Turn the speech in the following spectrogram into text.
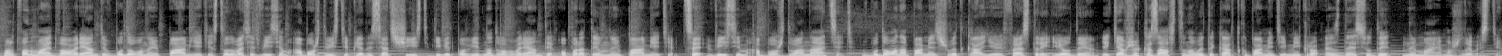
Смартфон має два варіанти вбудованої пам'яті 128 або ж 256, і відповідно два варіанти оперативної пам'яті це 8 або ж 12. Вбудована пам'ять швидка UFS 3 і 1. Як я вже казав, встановити картку пам'яті microSD сюди немає можливості.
